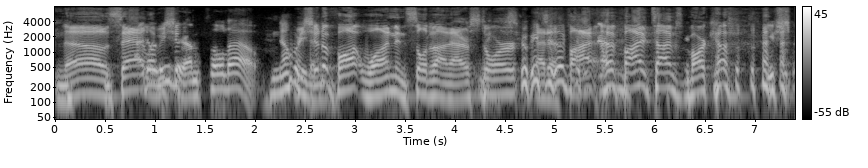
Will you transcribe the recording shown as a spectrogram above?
no, sadly, we should I'm sold out. Nobody we should have bought one and sold it on our store at a five, five times markup. You should.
